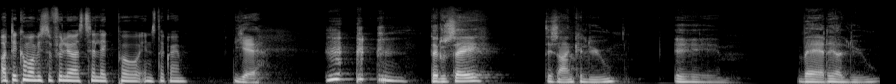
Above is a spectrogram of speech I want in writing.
Og det kommer vi selvfølgelig også til at lægge på Instagram. Ja. da du sagde, design kan lyve, øh, hvad er det at lyve?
